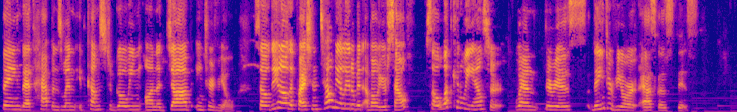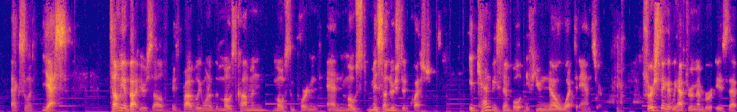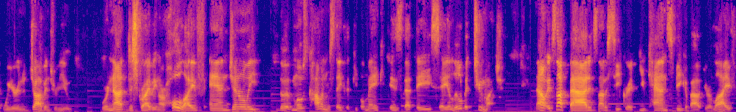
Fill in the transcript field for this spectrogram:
thing that happens when it comes to going on a job interview? So, do you know the question? Tell me a little bit about yourself. So, what can we answer when there is the interviewer asks us this? Excellent. Yes. Tell me about yourself is probably one of the most common, most important, and most misunderstood questions. It can be simple if you know what to answer. First thing that we have to remember is that we're in a job interview. We're not describing our whole life, and generally, the most common mistake that people make is that they say a little bit too much. Now, it's not bad, it's not a secret. You can speak about your life,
